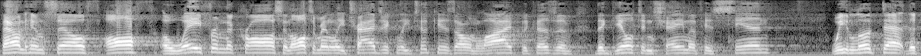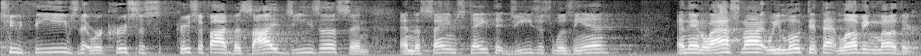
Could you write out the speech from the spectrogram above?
found himself off away from the cross and ultimately tragically took his own life because of the guilt and shame of his sin. We looked at the two thieves that were crucified beside Jesus and, and the same state that Jesus was in. And then last night we looked at that loving mother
